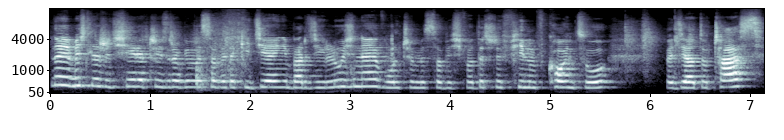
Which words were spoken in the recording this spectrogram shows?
No i myślę, że dzisiaj raczej zrobimy sobie taki dzień bardziej luźny, włączymy sobie świąteczny film w końcu. Będzie na to czas.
